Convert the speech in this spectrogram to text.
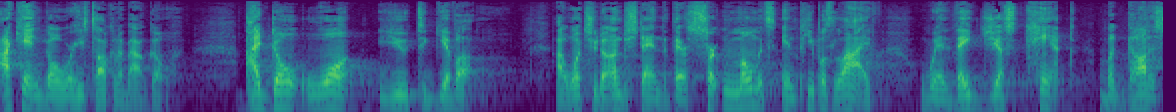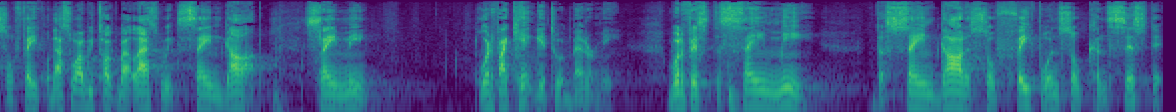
I can't go where he's talking about going. I don't want you to give up. I want you to understand that there are certain moments in people's life where they just can't, but God is so faithful. That's why we talked about last week, same God, same me. What if I can't get to a better me? What if it's the same me? The same God is so faithful and so consistent.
